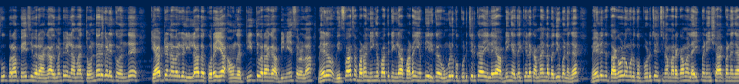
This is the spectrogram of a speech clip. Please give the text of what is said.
சூப்பராக பேசி வராங்க. அது மட்டும் இல்லாமல் தொண்டர்களுக்கு வந்து கேப்டன் அவர்கள் இல்லாத குறைய அவங்க தீர்த்து வராங்க அப்படின்னே சொல்லலாம். மேலும் விஸ்வாசம் படம் நீங்க பாத்துட்டீங்களா படம் எப்படி இருக்கு? உங்களுக்கு பிடிச்சிருக்கா இல்லையா? அப்படிங்கறத கீழே கமெண்ட்ல பதிவு பண்ணுங்க. மேலும் இந்த தகவல் உங்களுக்கு பிடிச்சிருந்துச்சுன்னா மறக்காம லைக் பண்ணி ஷேர் பண்ணுங்க.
